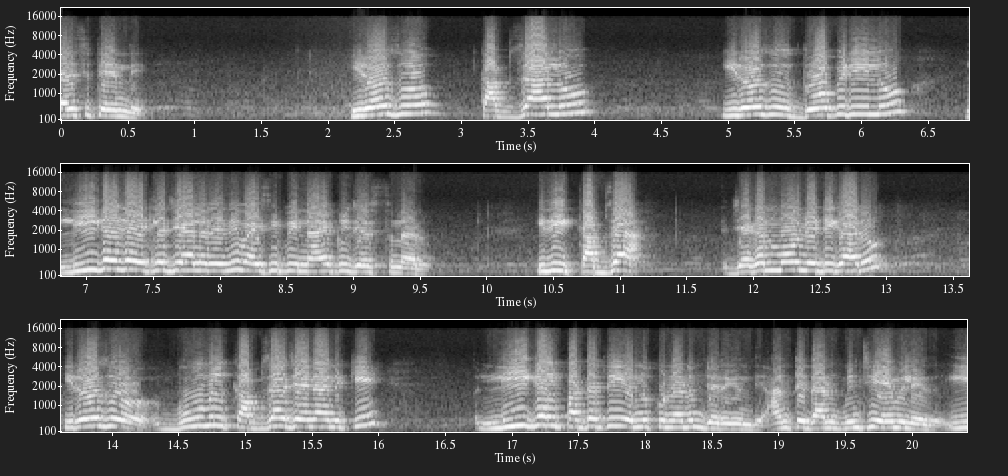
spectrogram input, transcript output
పరిస్థితి ఏంది? ఈరోజు కబ్జాలు ఈరోజు దోపిడీలు లీగల్గా ఎట్లా చేయాలనేది వైసీపీ నాయకులు చేస్తున్నారు. ఇది కబ్జా. జగన్మోహన్ రెడ్డి గారు ఈరోజు భూములు కబ్జా చేయడానికి లీగల్ పద్ధతి ఎన్నుకున్నడం జరిగింది. అంతే దానికి మించి ఏమీ లేదు. ఈ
